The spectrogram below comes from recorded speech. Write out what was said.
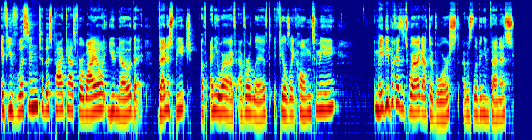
If you've listened to this podcast for a while, you know that Venice Beach, of anywhere I've ever lived, it feels like home to me. Maybe because it's where I got divorced. I was living in Venice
